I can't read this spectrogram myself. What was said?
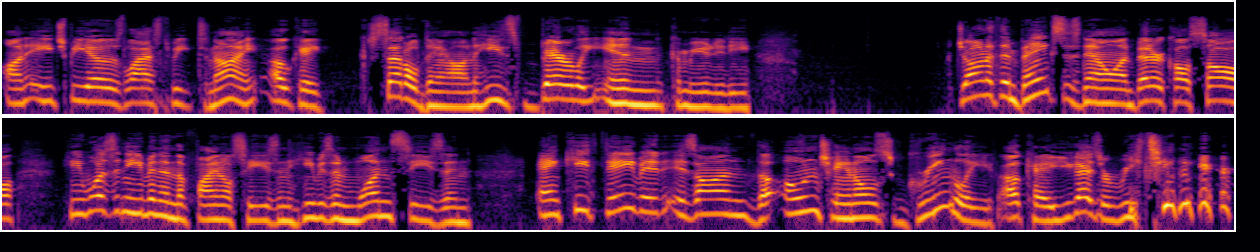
on HBO's Last Week Tonight. Okay, settle down. He's barely in community. Jonathan Banks is now on Better Call Saul. He wasn't even in the final season, he was in one season. And Keith David is on the OWN channel's Greenleaf. Okay, you guys are reaching here.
